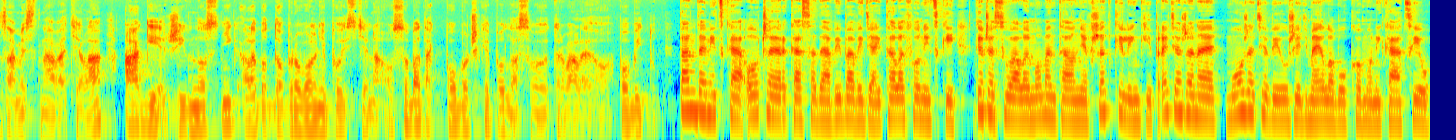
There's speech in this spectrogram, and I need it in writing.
zamestnávateľa. Ak je živnostník alebo dobrovoľne poistená osoba, tak pobočke podľa svojho trvalého pobytu. Pandemická OČR sa dá vybaviť aj telefonicky. Keďže sú ale momentálne všetky linky preťažené, môžete využiť mailovú komunikáciu.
